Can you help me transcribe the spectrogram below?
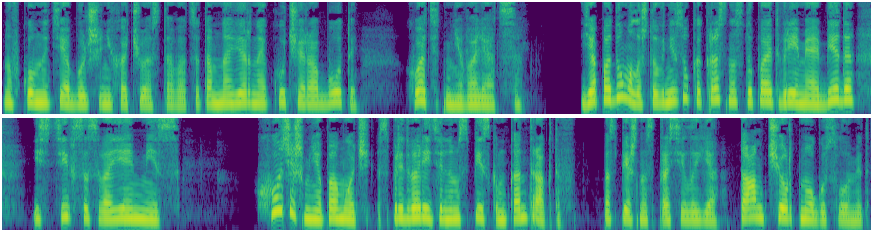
но в комнате я больше не хочу оставаться. Там, наверное, куча работы. Хватит мне валяться. Я подумала, что внизу как раз наступает время обеда, и Стив со своей мисс. «Хочешь мне помочь с предварительным списком контрактов?» — поспешно спросила я. «Там черт ногу сломит.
